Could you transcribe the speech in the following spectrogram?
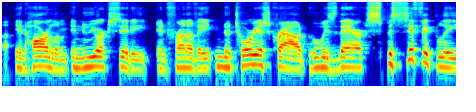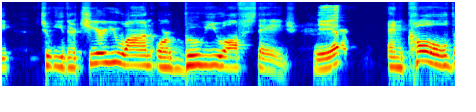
uh, in Harlem, in New York City, in front of a notorious crowd who was there specifically to either cheer you on or boo you off stage. Yep. And cold,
